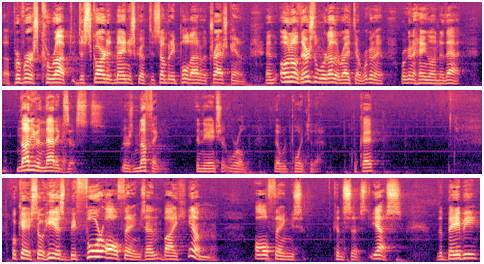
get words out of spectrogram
uh, perverse, corrupt, discarded manuscript that somebody pulled out of a trash can. And oh no, there's the word other right there. We're gonna we're gonna hang on to that. Not even that exists. There's nothing in the ancient world that would point to that. Okay? Okay, so he is before all things, and by him all things consist. Yes, the baby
